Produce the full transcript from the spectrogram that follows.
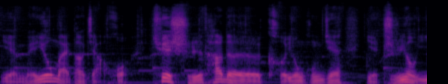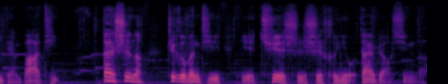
也没有买到假货，确实他的可用空间也只有一点八 T。但是呢，这个问题也确实是很有代表性的，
